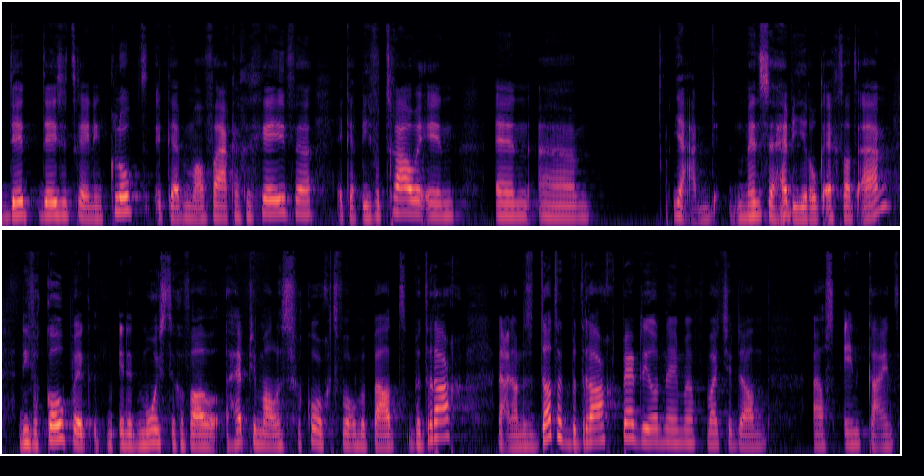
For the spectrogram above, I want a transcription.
dit, deze training klopt. Ik heb hem al vaker gegeven. Ik heb hier vertrouwen in. En ehm, ja, mensen hebben hier ook echt wat aan. Die verkoop ik, in het mooiste geval heb je hem al eens verkocht voor een bepaald bedrag. Nou, dan is dat het bedrag per deelnemer wat je dan als in-kind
